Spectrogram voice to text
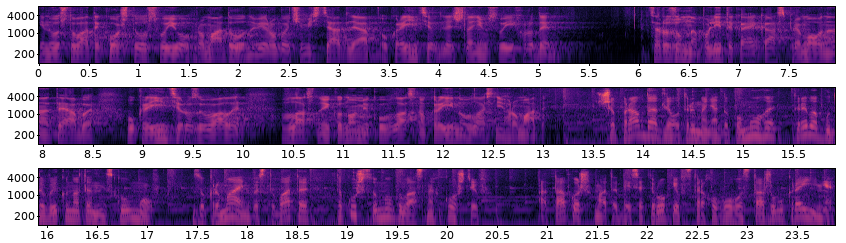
інвестувати кошти у свою громаду, у нові робочі місця для українців, для членів своїх родин. Це розумна політика, яка спрямована на те, аби українці розвивали власну економіку, власну країну, власні громади. Щоправда, для отримання допомоги треба буде виконати низку умов, зокрема, інвестувати таку ж суму власних коштів, а також мати 10 років страхового стажу в Україні,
